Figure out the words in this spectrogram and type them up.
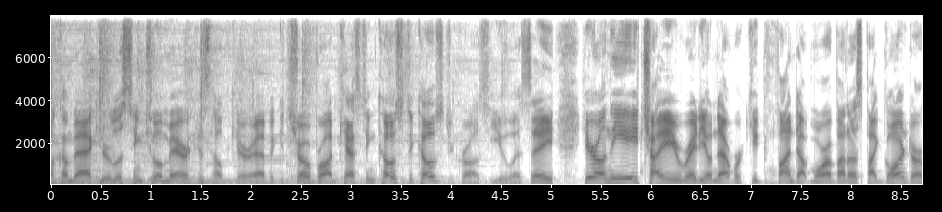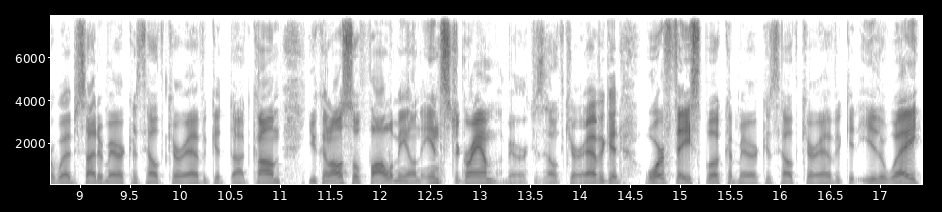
Welcome back. You're listening to America's Healthcare Advocate Show, broadcasting coast to coast across the USA. Here on the HIA Radio Network, you can find out more about us by going to our website, americashealthcareadvocate.com. You can also follow me on Instagram, America's Healthcare Advocate, or Facebook, America's Healthcare Advocate, either way.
